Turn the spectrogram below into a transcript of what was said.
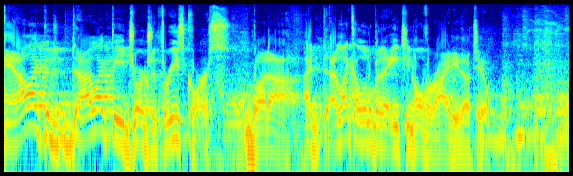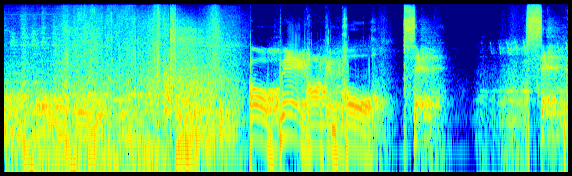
And I like the, I like the Georgia Threes course, but uh, I, I like a little bit of 18 hole variety though too. Oh, big honking pole. Sit. Sit.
